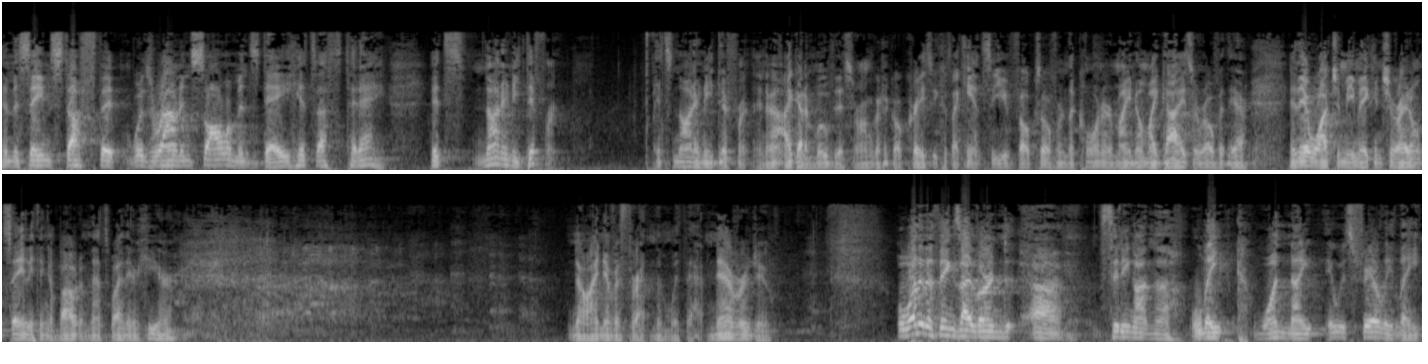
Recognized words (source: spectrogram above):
And the same stuff that was around in Solomon's day hits us today. It's not any different. It's not any different. And I, I gotta move this or I'm gonna go crazy because I can't see you folks over in the corner. I know my guys are over there and they're watching me making sure I don't say anything about them. That's why they're here. No, I never threaten them with that. Never do. Well, one of the things I learned uh, sitting on the lake one night, it was fairly late,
